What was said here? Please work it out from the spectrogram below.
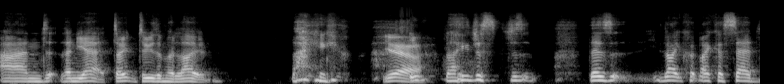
and then yeah, don't do them alone. Like Yeah, like just just there's like like i said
